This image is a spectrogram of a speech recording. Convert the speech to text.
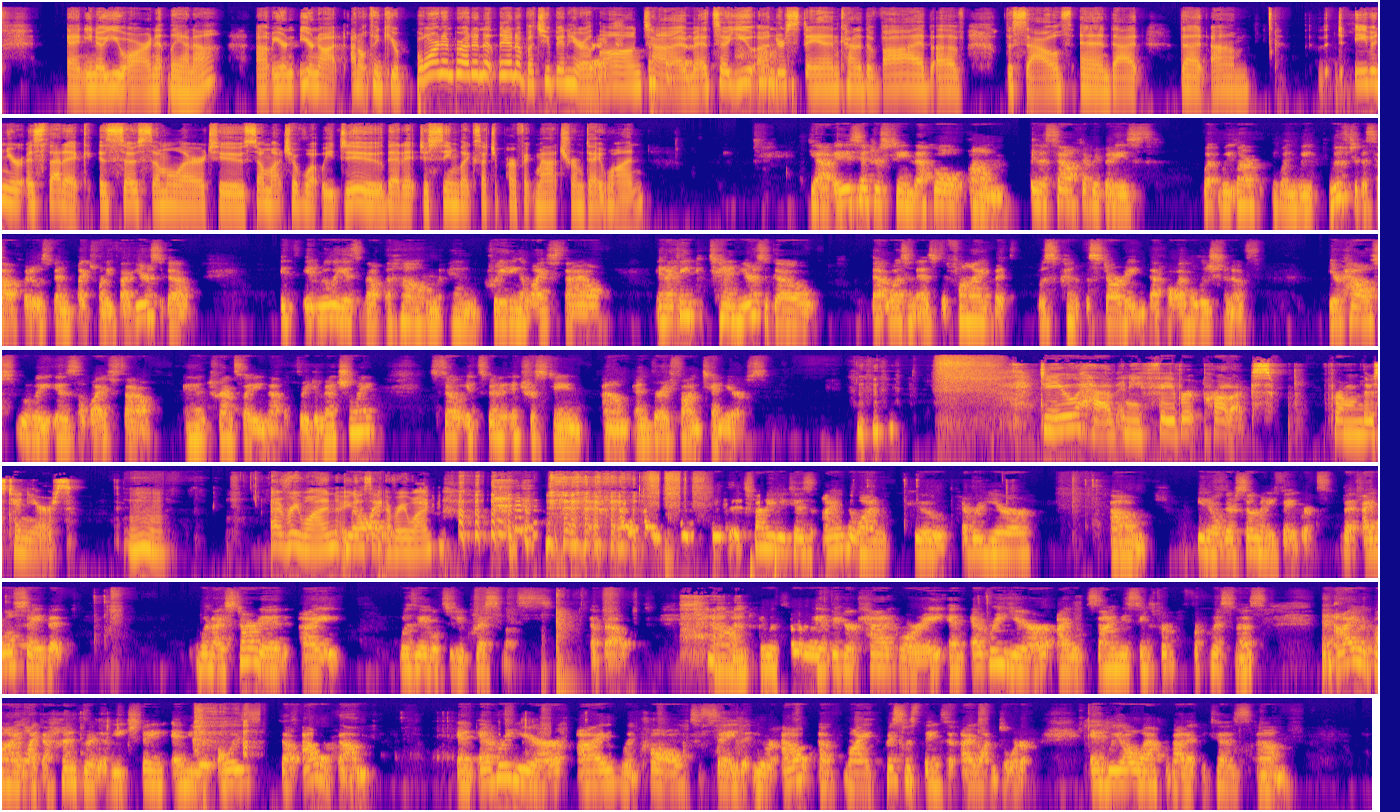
and you know, you are in Atlanta. Um, you're you're not. I don't think you're born and bred in Atlanta, but you've been here a right. long time, and so you understand kind of the vibe of the South, and that that um, even your aesthetic is so similar to so much of what we do that it just seemed like such a perfect match from day one. Yeah, it is interesting. The whole um, in the South, everybody's what we learned when we moved to the South, but it was been like 25 years ago it, it really is about the home and creating a lifestyle. And I think 10 years ago, that wasn't as defined, but was kind of the starting, that whole evolution of your house really is a lifestyle and translating that three dimensionally. So it's been an interesting um, and very fun 10 years. Do you have any favorite products from those 10 years? Mm. Everyone. Are you going to say everyone? I, I, it's funny because I'm the one who every year, um, you know, there's so many favorites, but I will say that when I started, I was able to do Christmas about it. Um, it was certainly a bigger category, and every year I would sign these things for, for Christmas, and I would buy like a hundred of each thing, and you would always sell out of them. And every year I would call to say that you were out of my Christmas things that I wanted to order. And we all laughed about it because um,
